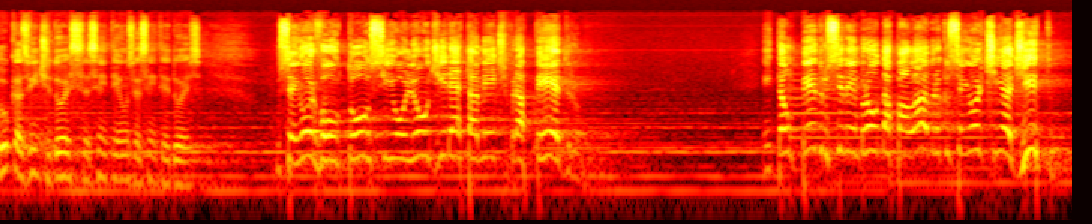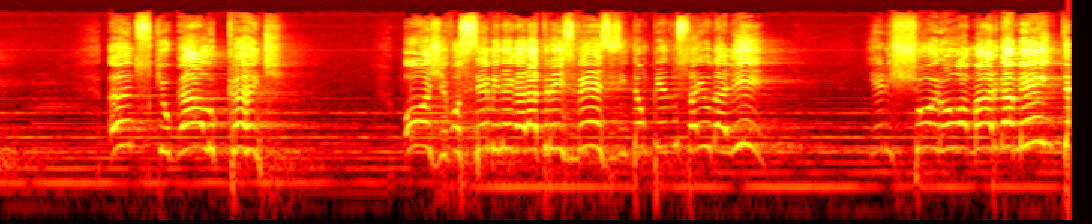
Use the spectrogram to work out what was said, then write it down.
Lucas 22, 61, 62. O Senhor voltou-se e olhou diretamente para Pedro. Então Pedro se lembrou da palavra que o Senhor tinha dito: Antes que o galo cante, hoje você me negará três vezes. Então Pedro saiu dali e ele chorou amargamente.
